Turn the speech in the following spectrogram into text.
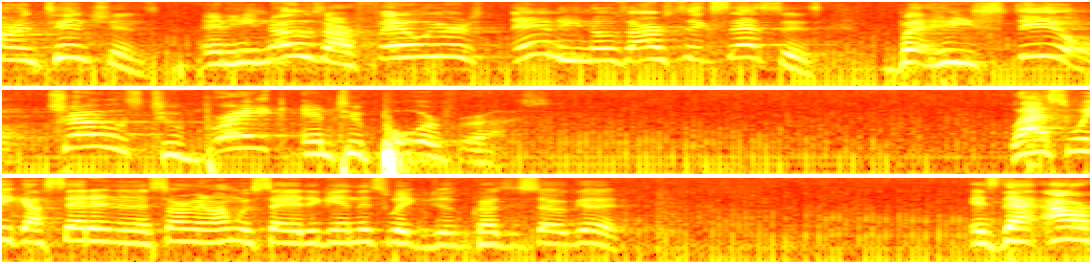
our intentions, and He knows our failures, and He knows our successes. But He still chose to break and to pour for us. Last week I said it in a sermon. I'm going to say it again this week just because it's so good. Is that our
